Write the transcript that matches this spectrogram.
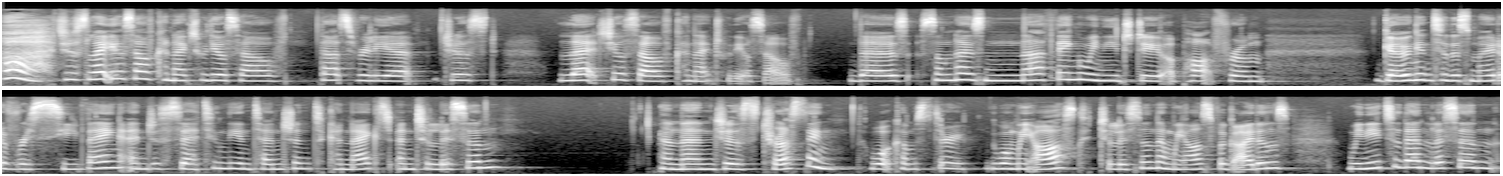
ah, just let yourself connect with yourself. That's really it. Just let yourself connect with yourself. There's sometimes nothing we need to do apart from going into this mode of receiving and just setting the intention to connect and to listen. And then just trusting what comes through. When we ask to listen and we ask for guidance, we need to then listen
